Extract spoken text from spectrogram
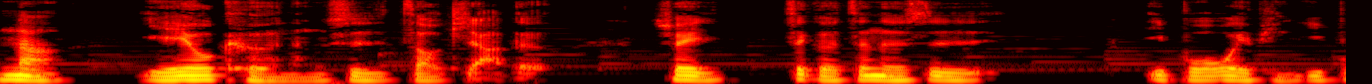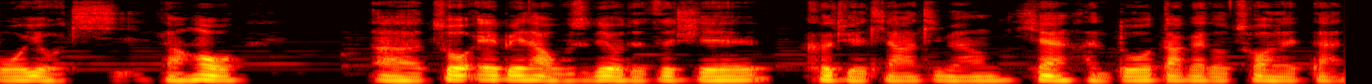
那也有可能是造假的，所以这个真的是一波未平一波又起。然后呃做 A 贝塔五十六的这些科学家基本上现在很多大概都出来了蛋。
